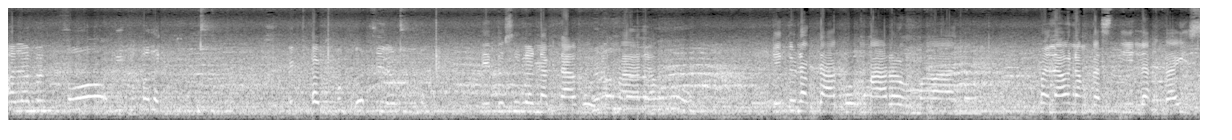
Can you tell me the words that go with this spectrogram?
Ang kaalaman ko, dito pala. Nagtago ko sila. Dito sila nagtago ng araw. Dito nagtago ng araw mga ano, panahon ng Kastila, guys.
